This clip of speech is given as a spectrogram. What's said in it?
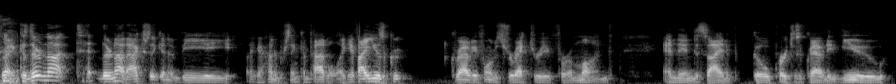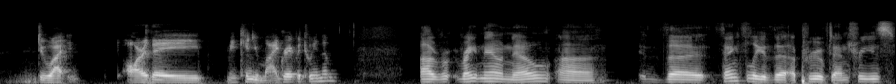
Right, because they're not they're not actually going to be like 100% compatible. Like if I use Gravity Forms directory for a month, and then decide to go purchase GravityView, do I are they? I mean, can you migrate between them? Uh, right now, no. Uh, the thankfully the approved entries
